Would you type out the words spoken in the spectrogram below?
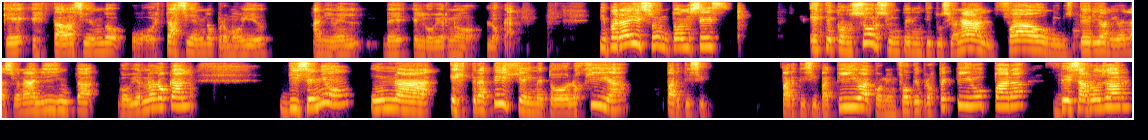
que estaba siendo o está siendo promovido a nivel del gobierno local. Y para eso, entonces, este consorcio interinstitucional, FAO, Ministerio a nivel nacional, INTA, gobierno local, diseñó una estrategia y metodología participativa con enfoque prospectivo para desarrollar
